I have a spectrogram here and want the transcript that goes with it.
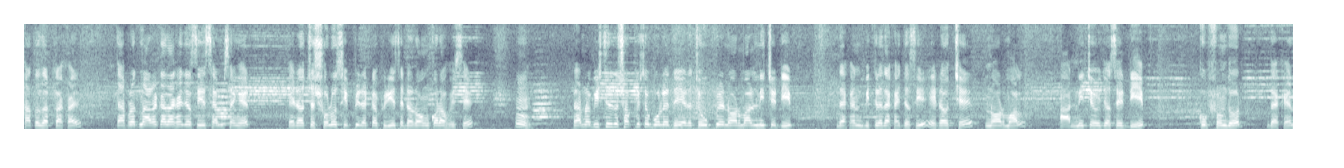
সাত হাজার টাকায়। তারপর আপনার আরেকটা দেখা যাচ্ছে, স্যামসাংয়ের। এটা হচ্ছে ষোলো সিফটির একটা ফ্রিজ এটা রং করা হয়েছে। হুম আমরা বিস্তারিত সব কিছু বলে দিই, এটা হচ্ছে উপরে নর্মাল নিচে ডিপ দেখেন, ভিতরে দেখাইতেছি, এটা হচ্ছে নর্মাল আর নিচে হইতেছে ডিপ, খুব সুন্দর, দেখেন।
